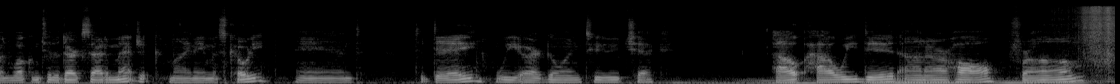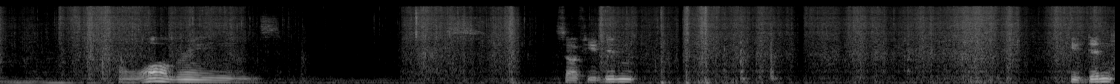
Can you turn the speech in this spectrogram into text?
and welcome to the Dark Side of Magic. My name is Cody and today we are going to check out how we did on our haul from Walgreens. So if you didn't if you didn't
